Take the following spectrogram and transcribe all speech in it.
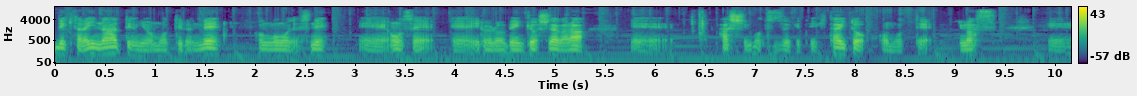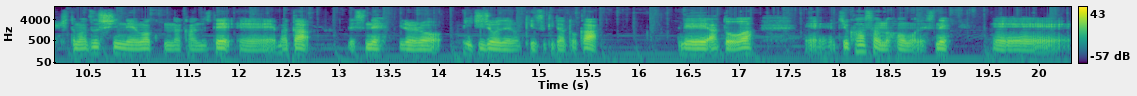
できたらいいなっていうふうに思ってるんで、今後もですね、えー、音声、えー、いろいろ勉強しながら、えー、発信も続けていきたいと思っています。えー、ひとまず新年はこんな感じで、えー、またですね、いろいろ日常での気づきだとか、で、あとは、えー、塾派さんの方もですね、え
